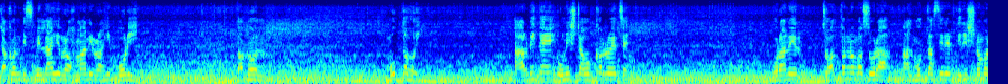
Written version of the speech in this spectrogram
যখন বিসমিল্লাহির রহমানির রহিম পড়ি, তখন মুগ্ধ হই। আরবিতে উনিশটা অক্ষর রয়েছে। কোরআনের চুয়াত্তর নম্বর সুরা আল মুদাসিরের তিরিশ নম্বর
